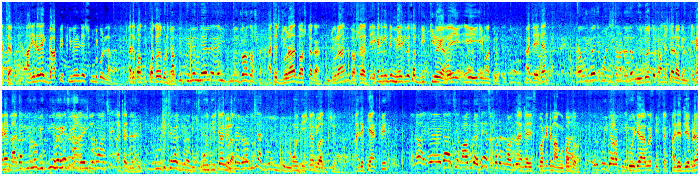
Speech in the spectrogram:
আচ্ছা আজকে তাহলে গাপ্পি ফিমেল যে শুরু করলাম। আচ্ছা কত কত করে করেছ? আপনি ফিমেল মেল এই জোড়া দশ টাকা। আচ্ছা জোড়া দশ টাকা। জোড়া দশ টাকা। এখানে কিন্তু মেল ছিল সব বিক্রি হয়ে গেল। এই এই এই মাত্র। আচ্ছা এটা? উইড হয়েছে পঞ্চাশ টাকা ডজন উইডো হচ্ছে পঞ্চাশ টাকা ডজন এখানে ব্ল্যাক বিক্রি হয়ে গেছে আর এই কটা আছে আচ্ছা আচ্ছা। পঁয়ত্রিশ টাকা জোড়া দিচ্ছে। পঁয়ত্রিশ টাকা জোড়া। জোড়া দিচ্ছি আর বলিশ দিয়ে পঁয়ত্রিশ টাকা জোড়া দিচ্ছে। আচ্ছা ক্যাটফিস না এটা আছে মাগুর আছে স্পটেড মাগুর। আচ্ছা স্পটেড মাগুর কত? কুড়ি টাকা কুড়ি টাকা করে পিস থাকে। আচ্ছা জেবরা?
